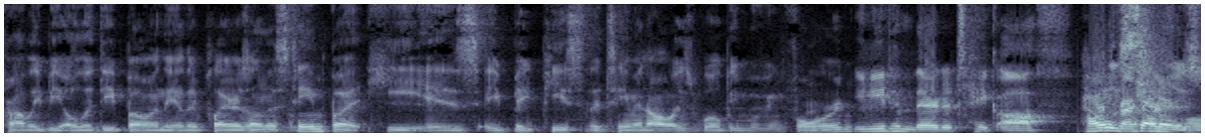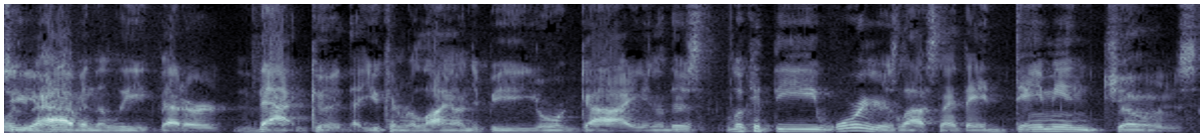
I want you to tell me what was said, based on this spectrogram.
probably be Oladipo and the other players on this mm-hmm. team, but he is a big piece of the team and always will be moving forward. you need him there to take off. How many centers do you have in the league that are that good that you can rely on to be your guy? You know, there's look at the Warriors last night. They had Damian Jones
